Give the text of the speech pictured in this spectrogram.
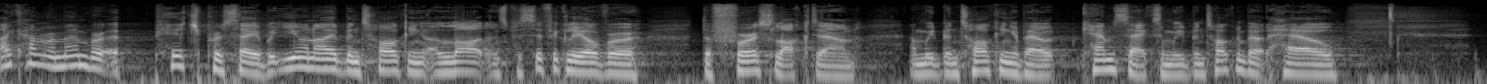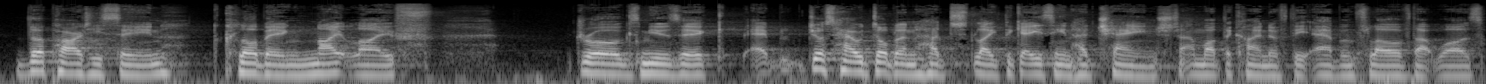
I can't remember a pitch per se, but you and I had been talking a lot, and specifically over the first lockdown, and we'd been talking about chemsex, and we'd been talking about how the party scene, clubbing, nightlife, drugs, music, eh, just how Dublin had, like the gay scene had changed and what the kind of the ebb and flow of that was.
